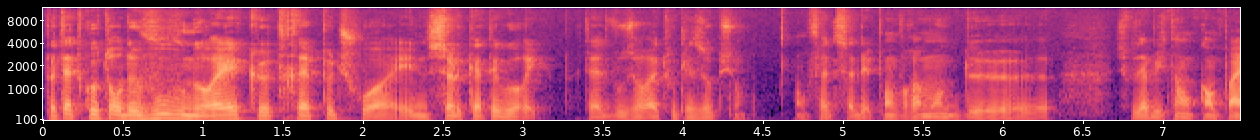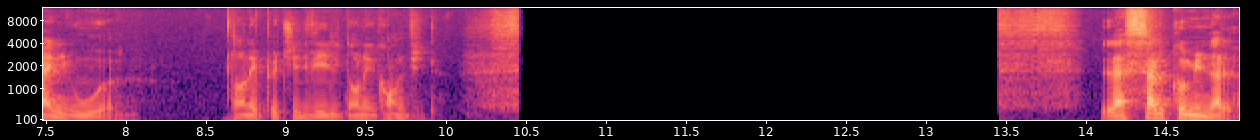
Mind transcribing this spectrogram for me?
Peut-être qu'autour de vous, vous n'aurez que très peu de choix et une seule catégorie. Peut-être vous aurez toutes les options. En fait, ça dépend vraiment de si vous habitez en campagne ou euh, dans les petites villes, dans les grandes villes. La salle communale.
